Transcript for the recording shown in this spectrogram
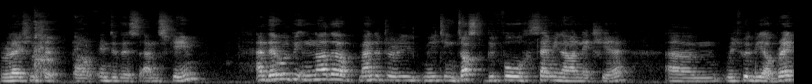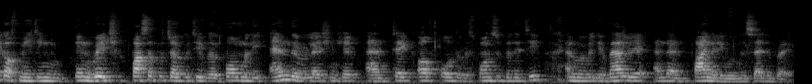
relationship or into this um, scheme. And there will be another mandatory meeting just before seminar next year, um, which will be a break-off meeting in which Pasa Puchah Guthi will formally end the relationship and take off all the responsibility, and we will evaluate, and then finally we will celebrate.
